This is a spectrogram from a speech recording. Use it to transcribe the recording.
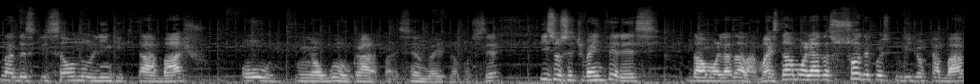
na descrição no link que está abaixo ou em algum lugar aparecendo aí para você. E se você tiver interesse, dá uma olhada lá. Mas dá uma olhada só depois que o vídeo acabar,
